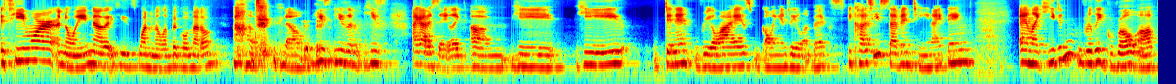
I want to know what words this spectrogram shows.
Is he more annoying now that he's won an Olympic gold medal? no, he's he's a, he's. I gotta say, like, um, he he didn't realize going into the Olympics because he's 17, I think, and like he didn't really grow up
